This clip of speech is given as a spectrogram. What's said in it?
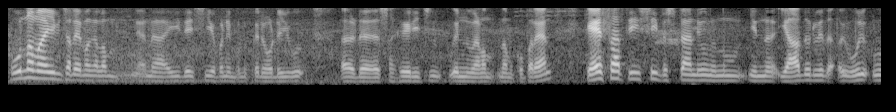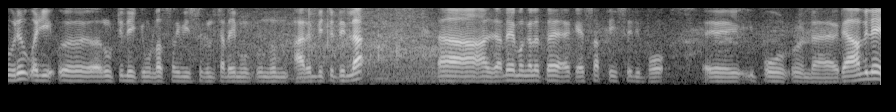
പൂർണമായും ചടയമംഗലം ഈ ദേശീയ പണിമുടക്കിനോട് സഹകരിച്ചു എന്ന് വേണം നമുക്ക് പറയാൻ. K S R T C bus സ്റ്റാൻഡിൽ നിന്നും ഇന്ന് യാതൊരുവിധ ഒരു ഒരു വഴി റൂട്ടിലേക്കുമുള്ള സർവീസുകൾ ചടയമംഗലത്തു നിന്നും ആരംഭിച്ചിട്ടില്ല. ചടയമംഗലത്തെ K S R T C ഇപ്പോൾ ഇപ്പോൾ രാവിലെ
